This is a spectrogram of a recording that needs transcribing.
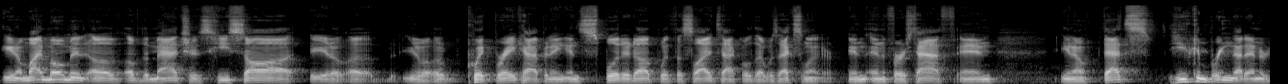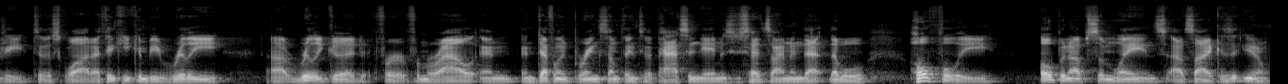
you know, my moment of of the match is he saw you know a you know a quick break happening and split it up with a slide tackle that was excellent in in the first half, and you know that's he can bring that energy to the squad. I think he can be really. Uh, really good for, for morale and, and definitely bring something to the passing game, as you said, Simon, that, that will hopefully open up some lanes outside because, you know,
